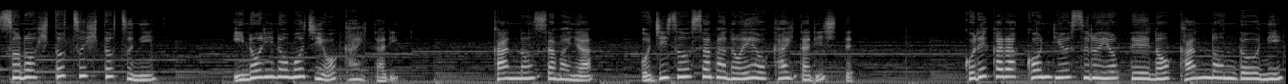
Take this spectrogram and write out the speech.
その一つ一つに祈りの文字を書いたり観音様やお地蔵様の絵を描いたりしてこれから建立する予定の観音堂に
